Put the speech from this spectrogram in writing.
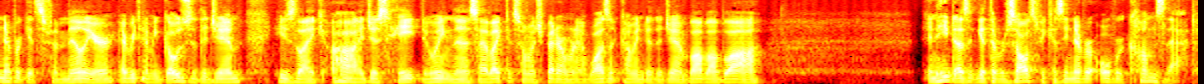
never gets familiar. Every time he goes to the gym, he's like, oh, I just hate doing this. I liked it so much better when I wasn't coming to the gym, blah, blah, blah. And he doesn't get the results because he never overcomes that.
